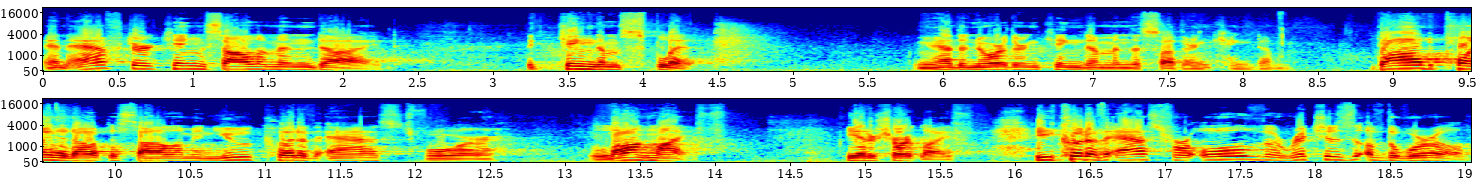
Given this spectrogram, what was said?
And after King Solomon died, the kingdom split. You had the northern kingdom and the southern kingdom. God pointed out to Solomon, You could have asked for long life. He had a short life. He could have asked for all the riches of the world.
